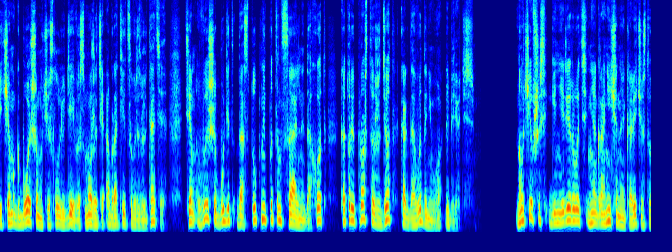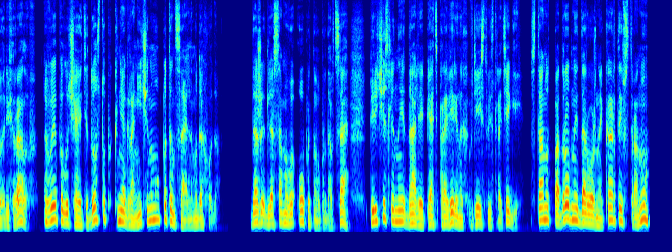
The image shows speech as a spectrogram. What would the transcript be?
И чем к большему числу людей вы сможете обратиться в результате, тем выше будет доступный потенциальный доход, который просто ждет, когда вы до него доберетесь. Научившись генерировать неограниченное количество рефералов, вы получаете доступ к неограниченному потенциальному доходу. Даже для самого опытного продавца перечисленные далее пять проверенных в действии стратегий станут подробной дорожной картой в страну,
